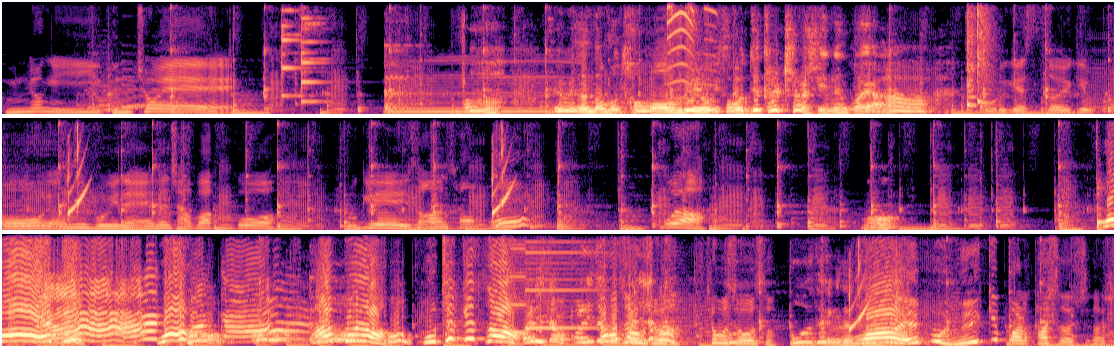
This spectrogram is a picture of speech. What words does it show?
분명히 이 근처에 음 여기서 너무 더워. 우리 여기서 언제 탈출할 수 있는 거야? 모르겠어 여기 어 애니 보이네 애는 잡았고 여기에 이상한 성 어? 뭐야 어? 와 아, 도망가. 안 보여 못 찾겠어 빨리 잡아 빨리 잡아 빨리 잡아. 잡았어 잡았어 오 다행이다. 와 F 왜 이렇게 빨라 다시 다시 다시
